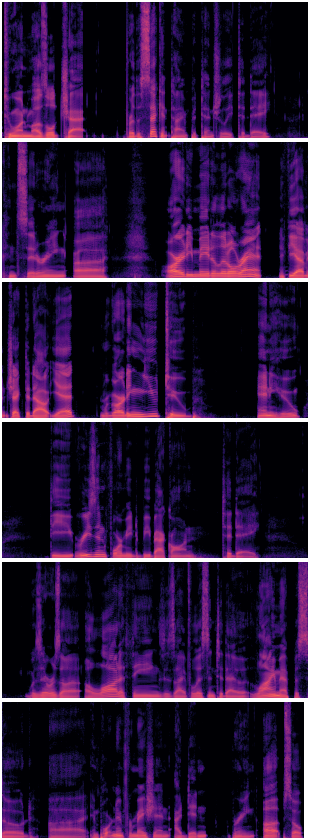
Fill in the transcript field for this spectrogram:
to Unmuzzled Chat for the second time potentially today, considering uh already made a little rant if you haven't checked it out yet regarding YouTube. Anywho, the reason for me to be back on today was there was a, a lot of things as I've listened to that Lyme episode, uh, important information I didn't bring up. So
